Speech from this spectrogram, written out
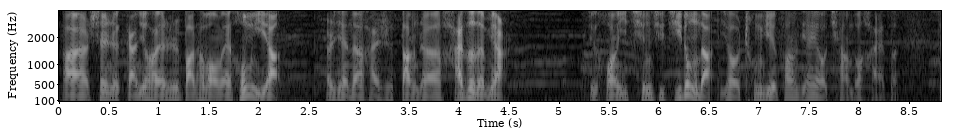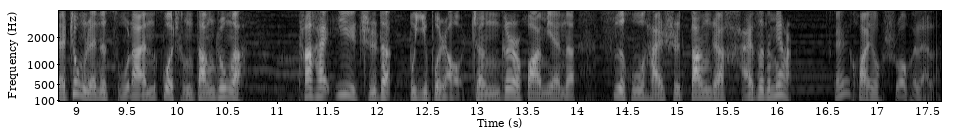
啊，甚至感觉好像是把他往外轰一样，而且呢，还是当着孩子的面这个黄奕情绪激动的要冲进房间要抢夺孩子，在众人的阻拦过程当中啊，他还一直的不依不饶，整个画面呢似乎还是当着孩子的面儿。哎，话又说回来了，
